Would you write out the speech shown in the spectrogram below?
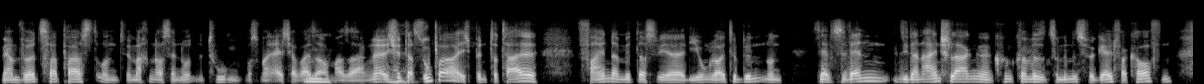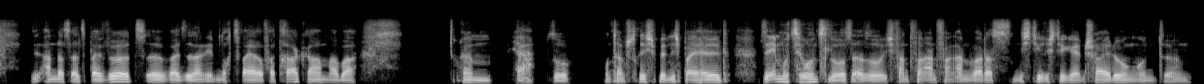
wir haben Würz verpasst und wir machen aus der Not eine Tugend, muss man ehrlicherweise mhm. auch mal sagen. Ne? Ich finde das super, ich bin total fein damit, dass wir die jungen Leute binden und selbst wenn sie dann einschlagen, dann können wir sie zumindest für Geld verkaufen. Anders als bei Wirtz, äh, weil sie dann eben noch zwei Jahre Vertrag haben. Aber ähm, ja, so unterm Strich bin ich bei Held sehr emotionslos. Also ich fand von Anfang an war das nicht die richtige Entscheidung und ähm,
